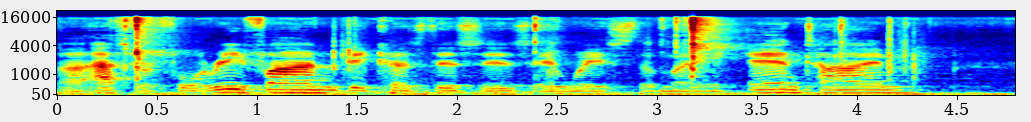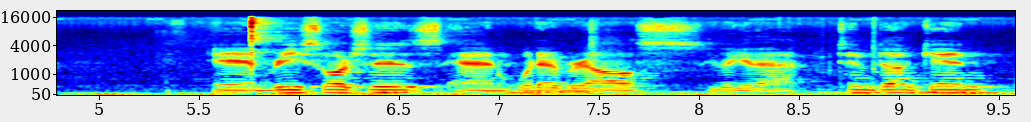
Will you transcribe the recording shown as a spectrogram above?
uh, ask for a full refund because this is a waste of money and time and resources and whatever else. Look at that. Tim Duncan.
